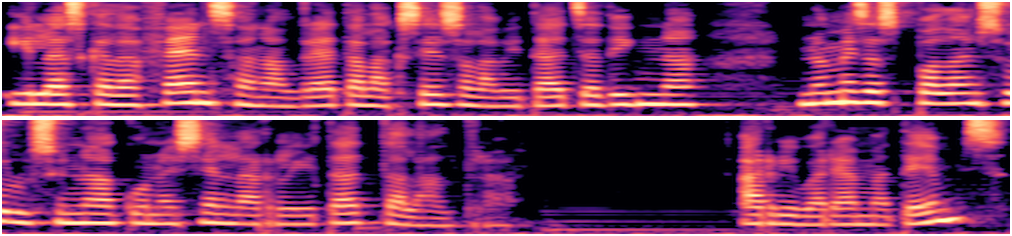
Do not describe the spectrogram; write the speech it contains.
i les que defensen el dret a l'accés a l'habitatge digne només es poden solucionar coneixent la realitat de l'altre. Arribarem a temps?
